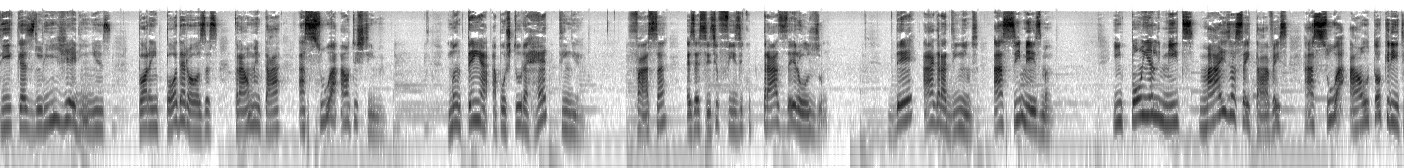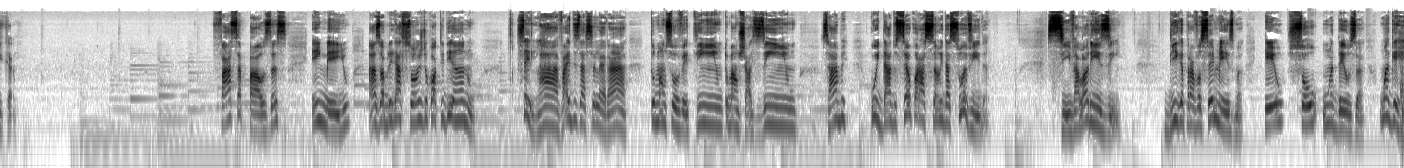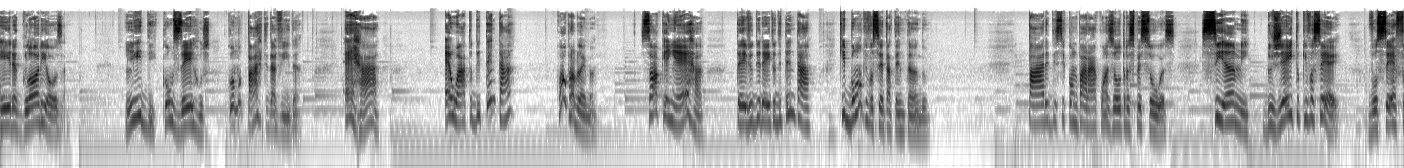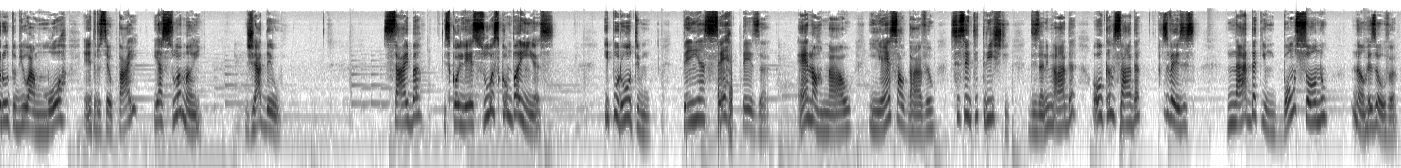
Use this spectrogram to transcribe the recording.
dicas ligeirinhas, porém poderosas para aumentar a sua autoestima. Mantenha a postura retinha. Faça exercício físico prazeroso. Dê agradinhos a si mesma. Imponha limites mais aceitáveis à sua autocrítica. Faça pausas em meio às obrigações do cotidiano. Sei lá, vai desacelerar, tomar um sorvetinho, tomar um chazinho, sabe? Cuidar do seu coração e da sua vida. Se valorize. Diga para você mesma: eu sou uma deusa, uma guerreira gloriosa. Lide com os erros como parte da vida. Errar é o ato de tentar. Qual o problema? Só quem erra teve o direito de tentar. Que bom que você está tentando. Pare de se comparar com as outras pessoas. Se ame do jeito que você é. Você é fruto de um amor entre o seu pai e a sua mãe. Já deu. Saiba escolher suas companhias. E por último, tenha certeza: é normal e é saudável se sentir triste, desanimada ou cansada às vezes. Nada que um bom sono não resolva.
